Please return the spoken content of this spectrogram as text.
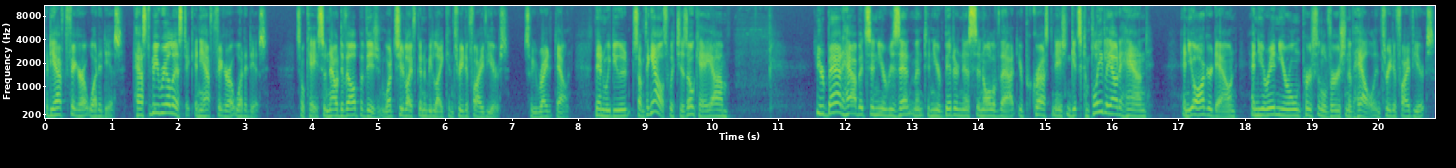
but you have to figure out what it is. It has to be realistic and you have to figure out what it is. It's okay, so now develop a vision. What's your life going to be like in three to five years? So you write it down. Then we do something else, which is okay, um, your bad habits and your resentment and your bitterness and all of that, your procrastination gets completely out of hand and you auger down and you're in your own personal version of hell in three to five years.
